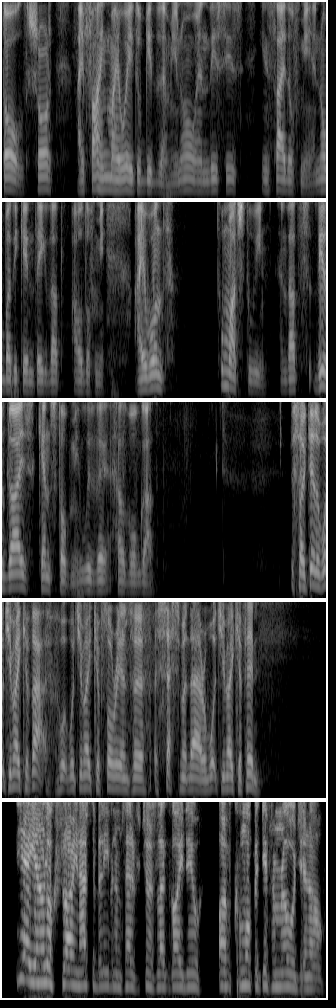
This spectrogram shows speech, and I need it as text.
tall, short, I find my way to beat them, you know, and this is inside of me, and nobody can take that out of me. I want too much to win, and that's these guys can't stop me with the help of God. So, Dylan, what do you make of that? What, what do you make of Florian's uh, assessment there, and what do you make of him? Yeah, you know, look, Florian has to believe in himself just like I do. I've come up a different road, you know.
